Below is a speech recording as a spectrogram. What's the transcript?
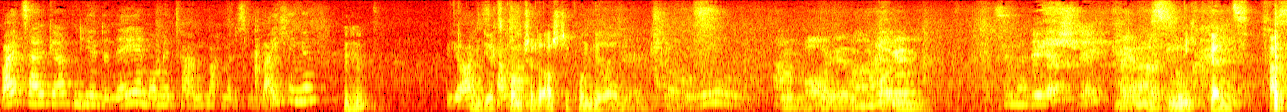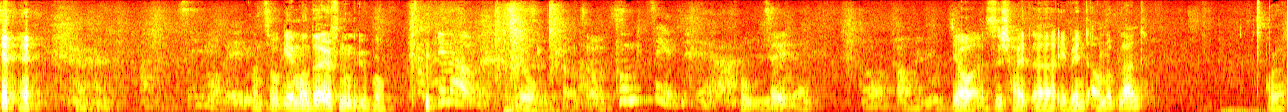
Waldseilgärten hier in der Nähe. Momentan machen wir das mit Leichingen. Mhm. Ja, Und jetzt kommt schon der erste Kunde rein. Guten Morgen. Der Erste? Nicht ganz. Und so gehen wir in der Eröffnung über. Genau. So schaut's aus. Punkt 10. Ja. Punkt 10, ja. ein paar Minuten. Ja, es ist halt ein Event auch noch geplant. Oder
